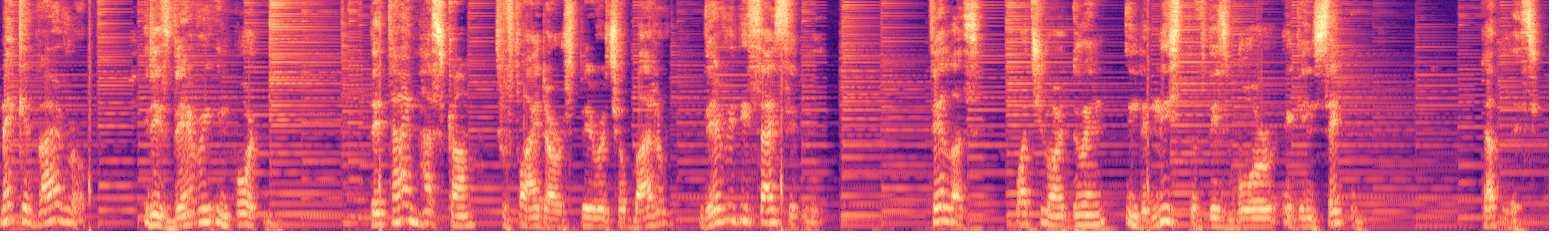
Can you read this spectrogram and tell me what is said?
make it viral. It is very important. The time has come to fight our spiritual battle very decisively. Tell us what you are doing in the midst of this war against Satan. God bless you.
